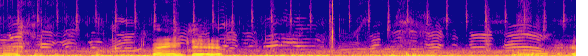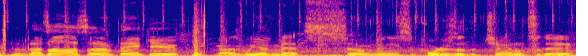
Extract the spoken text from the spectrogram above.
Thank you. That's awesome. Thank you. Guys, we have met so many supporters of the channel today.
